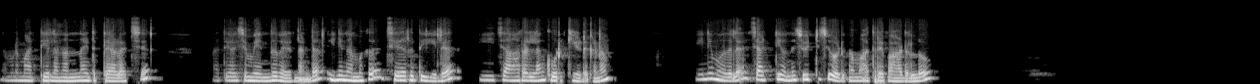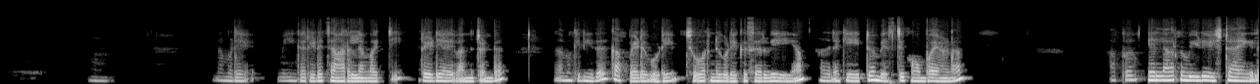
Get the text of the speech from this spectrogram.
നമ്മുടെ മത്തിയെല്ലാം നന്നായിട്ട് തിളച്ച് അത്യാവശ്യം വെന്ത് വരുന്നുണ്ട്. ഇനി നമുക്ക് ചെറുതീയിൽ ഈ ചാറെല്ലാം കുറുക്കിയെടുക്കണം. ഇനി മുതൽ ചട്ടി ഒന്ന് ചുറ്റിച്ചു കൊടുക്കാൻ മാത്രമേ പാടുള്ളൂ. നമ്മുടെ മീൻകറിയുടെ ചാറെല്ലാം വറ്റി റെഡിയായി വന്നിട്ടുണ്ട്. നമുക്കിനി ഇത് കപ്പയുടെ കൂടെയും ചോറിന്റെ കൂടെയൊക്കെ സെർവ് ചെയ്യാം. അതിനൊക്കെ ഏറ്റവും ബെസ്റ്റ് കോംബോയാണ്. അപ്പം എല്ലാവർക്കും വീഡിയോ ഇഷ്ടമായെങ്കിൽ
